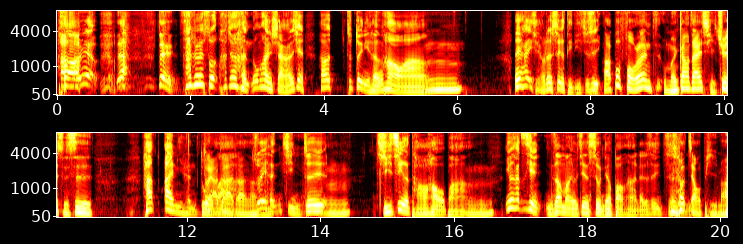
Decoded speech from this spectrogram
好热。对，他就会说，他就很多幻想，而且他就对你很好啊。嗯，而且他以前有认识个弟弟，就是啊，不否认我们刚在一起确实是他爱你很多，对啊，对啊，对啊，所以很紧，就是嗯。极尽的讨好吧，嗯，因为他之前你知道吗？有一件事我一定要爆他的，就是之前脚皮吗？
